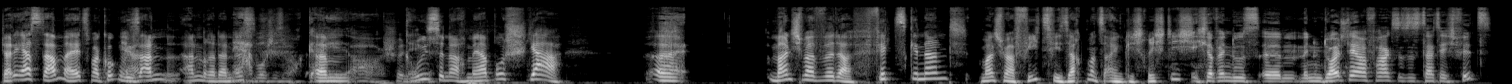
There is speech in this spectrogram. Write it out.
Das erste haben wir jetzt. Mal gucken, wie das an, andere dann Meerbusch ist. ist auch geil. Ähm, oh, schön. Grüße nach Meerbusch. Ja. Äh, manchmal wird er Fitz genannt, manchmal Fietz. Wie sagt man es eigentlich richtig? Ich glaube, wenn du es, ähm, wenn du einen Deutschlehrer fragst, ist es tatsächlich Fitz.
